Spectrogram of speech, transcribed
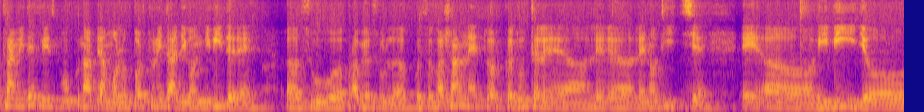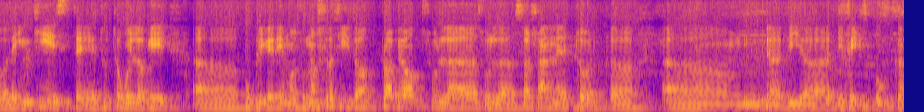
tramite Facebook noi abbiamo l'opportunità di condividere su, proprio su questo social network tutte le, le, le notizie e i video, le inchieste, tutto quello che pubblicheremo sul nostro sito proprio sul, sul social network di, di Facebook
